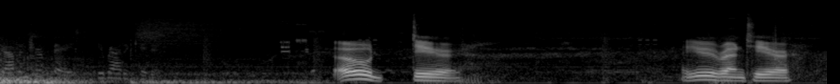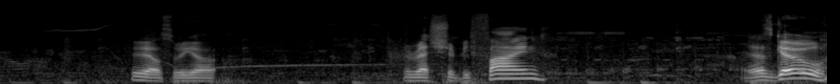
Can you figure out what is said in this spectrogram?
Scavenger base eradicated. Oh dear. Are you around here? Who else we got? The rest should be fine. Let's go.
